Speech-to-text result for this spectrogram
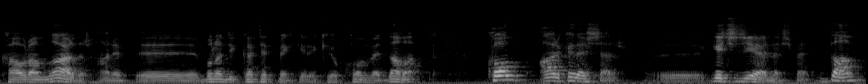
kavramlardır. Hani e, buna dikkat etmek gerekiyor kom ve dama. Kom arkadaşlar e, geçici yerleşme. Dam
